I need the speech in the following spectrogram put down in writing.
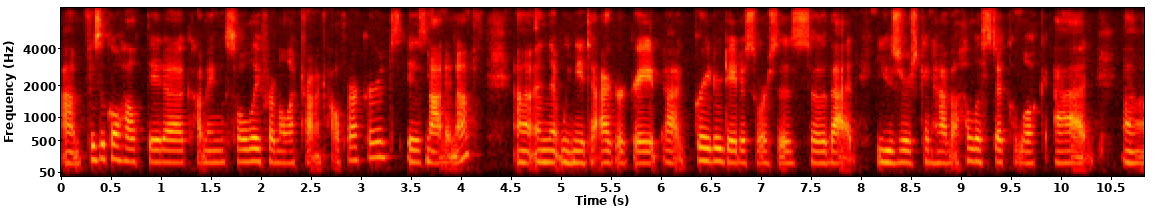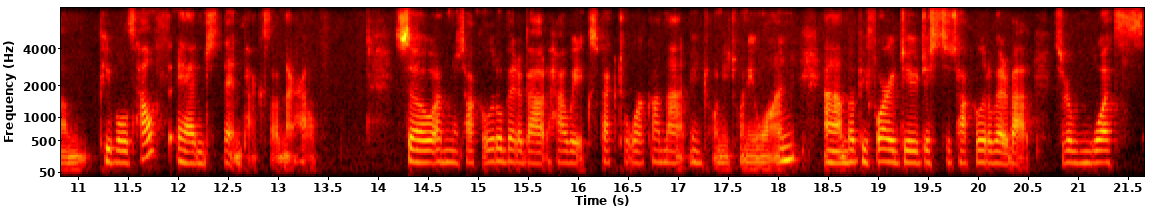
um, physical health data coming solely from electronic health records is not enough uh, and that we need to aggregate uh, greater data sources so that users can have a holistic look at um, people's health and the impacts on their health. So I'm going to talk a little bit about how we expect to work on that in 2021. Um, but before I do, just to talk a little bit about sort of what's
